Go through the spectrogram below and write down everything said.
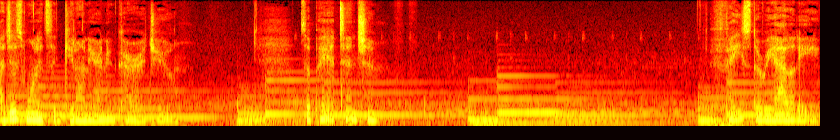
I just wanted to get on here and encourage you to pay attention. Face the reality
